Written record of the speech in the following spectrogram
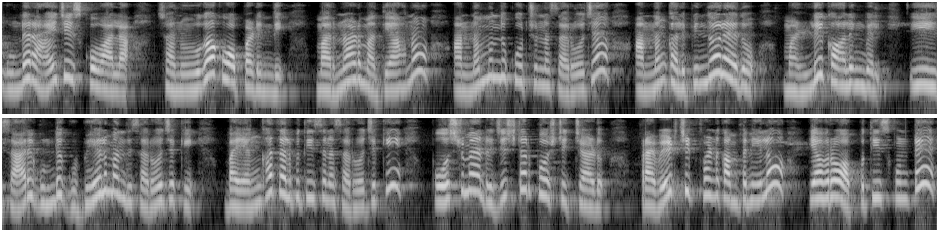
గుండె రాయి చేసుకోవాలా? చనువుగా కోప్పడింది. మర్నాడు మధ్యాహ్నం అన్నం ముందు కూర్చున్న సరోజ అన్నం కలిపిందో లేదో మళ్ళీ కాలింగ్ బెల్ ఈసారి గుండె గుబేలు మంది సరోజకి. భయంగా తలుపు తీసిన సరోజకి పోస్ట్ మ్యాన్ రిజిస్టర్ పోస్ట్ ఇచ్చాడు. ప్రైవేట్ చిట్ ఫండ్ కంపెనీలో ఎవరో అప్పు తీసుకుంటే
